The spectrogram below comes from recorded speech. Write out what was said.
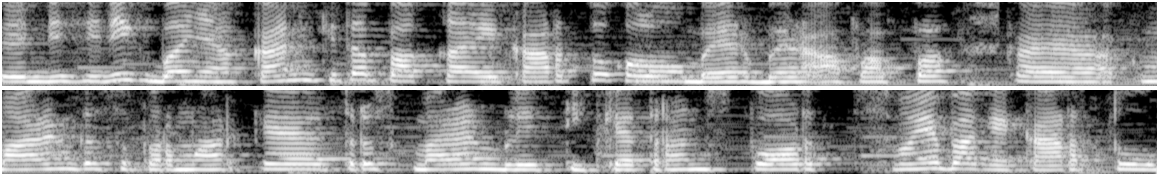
Dan di sini kebanyakan kita pakai kartu kalau mau bayar-bayar apa-apa. Kayak kemarin ke supermarket, terus kemarin beli tiket transport, semuanya pakai kartu.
